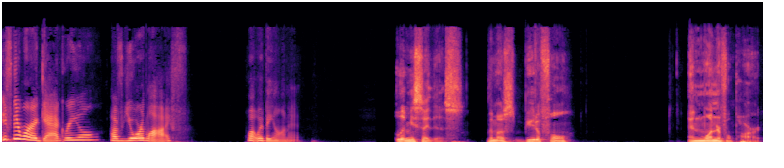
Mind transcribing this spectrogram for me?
if there were a gag reel of your life, what would be on it? Let me say this the most beautiful and wonderful part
